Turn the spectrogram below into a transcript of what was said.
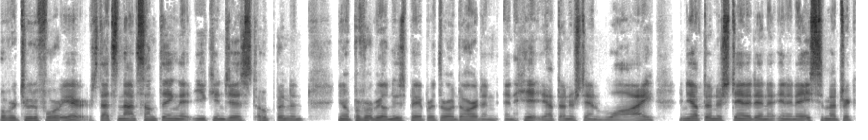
over two to four years. That's not something that you can just open and you know proverbial newspaper, throw a dart and and hit. You have to understand why, and you have to understand it in a, in an asymmetric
